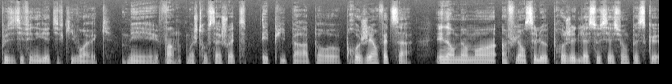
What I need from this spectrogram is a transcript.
positifs et négatifs qui vont avec. Mais enfin, moi je trouve ça chouette. Et puis par rapport au projet, en fait, ça énormément influencé le projet de l'association parce que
